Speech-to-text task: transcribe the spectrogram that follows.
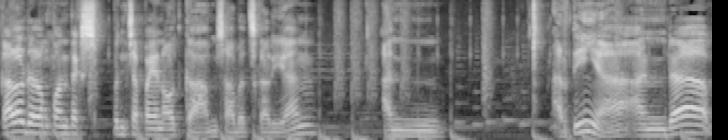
Kalau dalam konteks pencapaian outcome, sahabat sekalian, an, artinya Anda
